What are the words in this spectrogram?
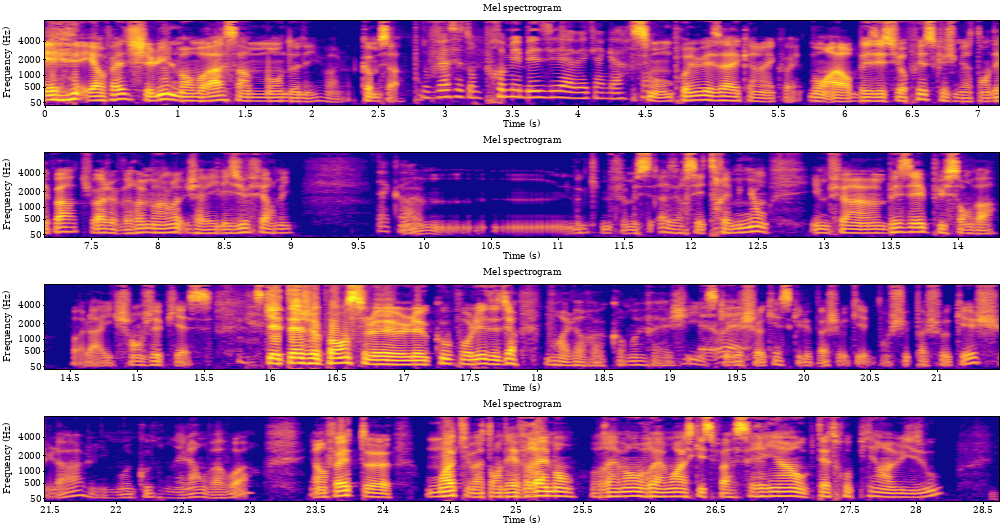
Et, et en fait, chez lui, il m'embrasse à un moment donné. Voilà, comme ça. Donc là, c'est ton premier baiser avec un C'est garçon. mon premier baiser avec un mec, ouais. Bon, alors baiser surprise, que je m'y attendais pas, tu vois, j'avais vraiment, j'avais les yeux fermés. D'accord. Euh, donc il me fait, mais c'est- très mignon, il me fait un baiser, puis s'en va. Voilà, il change de pièce. Ce qui était, je pense, le, le coup pour lui de dire, bon alors, euh, comment il réagit? Est-ce qu'il Ouais. est choqué? Est-ce qu'il est pas choqué? Bon, je suis pas choqué, je suis là. Je lui dis, bon, écoute, on est là, on va voir. Et en fait, euh, moi qui m'attendais vraiment, vraiment, vraiment à ce qu'il se passe rien, ou peut-être au pire un bisou,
